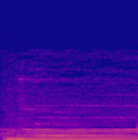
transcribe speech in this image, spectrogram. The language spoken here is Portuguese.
Música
